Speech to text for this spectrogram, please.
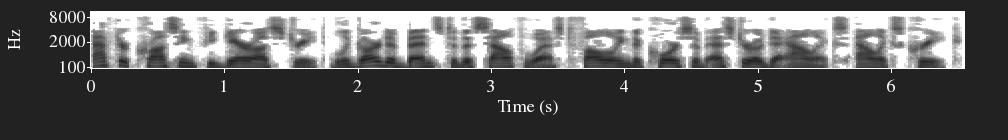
After crossing Figueroa Street, Legarda bends to the southwest following the course of Estero de Alix, Alix Creek.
